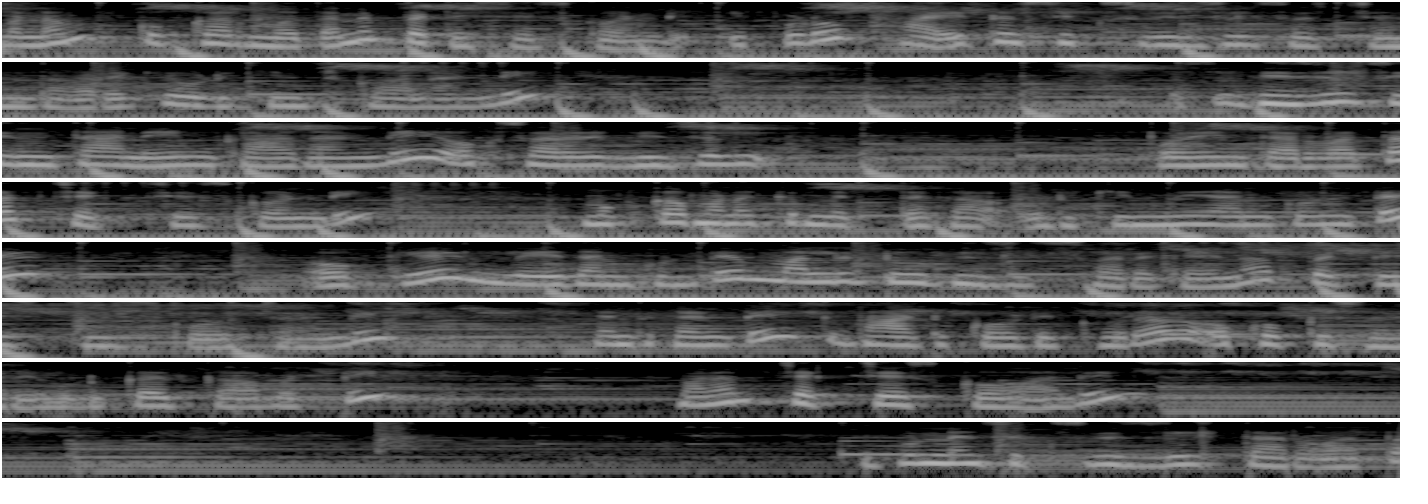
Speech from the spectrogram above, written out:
మనం కుక్కర్ మూతని పెట్టేసేసుకోండి. ఇప్పుడు ఫైవ్ టు సిక్స్ విజిల్స్ వచ్చేంత వరకు ఉడికించుకోవాలండి. విజిల్స్ ఇంత అనేం కాదండి ఒకసారి విజిల్ పోయిన తర్వాత చెక్ చేసుకోండి. ముక్క మనకి మెత్తగా ఉడికింది అనుకుంటే ఓకే లేదనుకుంటే మళ్ళీ టూ విజిల్స్ వరకైనా పెట్టేసి తీసుకోవచ్చండి. ఎందుకంటే నాటుకోడి కూర ఒక్కొక్కసారి ఉడకదు కాబట్టి మనం చెక్ చేసుకోవాలి. ఇప్పుడు నేను సిక్స్ విజిల్ తర్వాత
